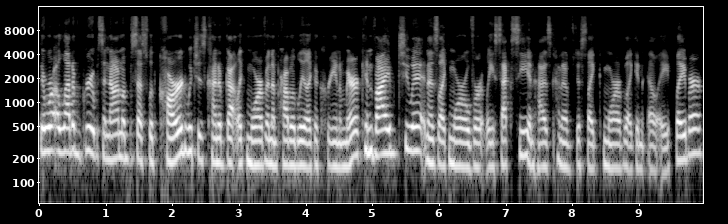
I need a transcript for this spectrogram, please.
there were a lot of groups, and now I'm obsessed with KARD, which has kind of got like more of an probably like a Korean American vibe to it, and is like more overtly sexy and has kind of just like more of like an LA flavor.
